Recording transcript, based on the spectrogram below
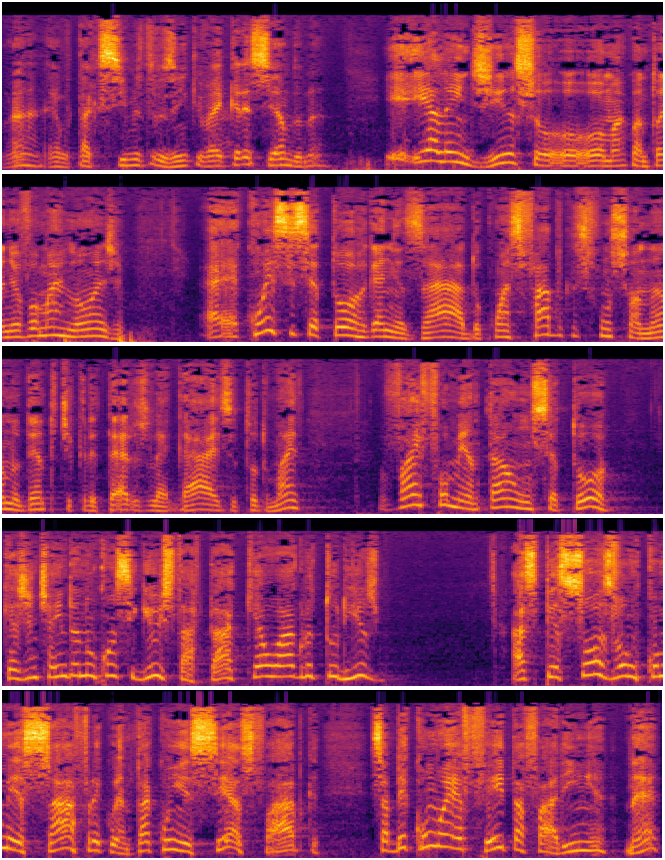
Né? É o taxímetrozinho que vai crescendo, né? E, e além disso, Marco Antônio, eu vou mais longe. É, com esse setor organizado, com as fábricas funcionando dentro de critérios legais e tudo mais, vai fomentar um setor que a gente ainda não conseguiu startar, que é o agroturismo. As pessoas vão começar a frequentar, conhecer as fábricas, saber como é feita a farinha, né?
